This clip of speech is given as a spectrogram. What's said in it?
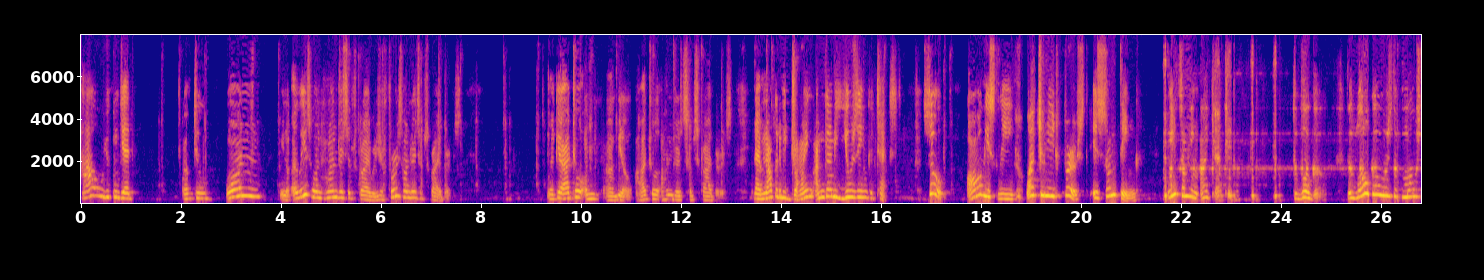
how you can get up to one, you know, at least 100 subscribers, your first 100 subscribers. Like your actual, um, um, you know, actual 100 subscribers. And I'm not going to be drawing, I'm going to be using the text. So, obviously, what you need first is something. You need something eye-catching. The logo. The logo is the most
